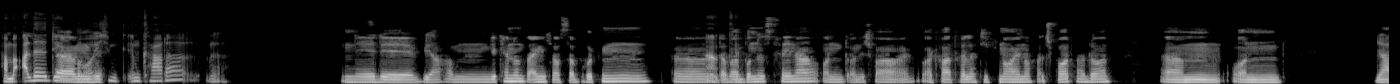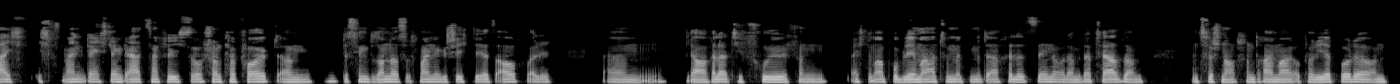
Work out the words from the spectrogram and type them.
haben alle den ähm, bei euch im, im Kader? Oder? Nee, die, wir haben, wir kennen uns eigentlich aus Saarbrücken, äh, ah, okay. da war Bundestrainer und, und ich war, war gerade relativ neu noch als Sportler dort. Ähm, und ja, ich, ich meine, ich denke, er hat es natürlich so schon verfolgt. Ähm, ein bisschen besonders ist meine Geschichte jetzt auch, weil ich ähm, ja relativ früh schon echt immer Probleme hatte mit mit der Achillessehne oder mit der Ferse und inzwischen auch schon dreimal operiert wurde und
